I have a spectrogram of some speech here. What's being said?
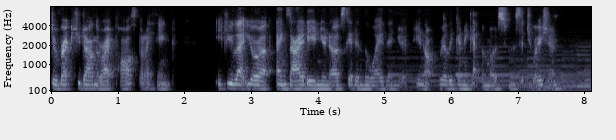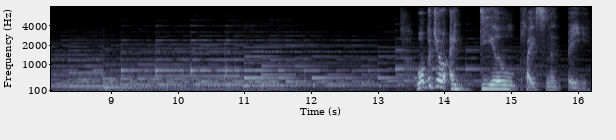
direct you down the right path. But I think if you let your anxiety and your nerves get in the way, then you're you're not really going to get the most from the situation. What would your ideal placement be?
